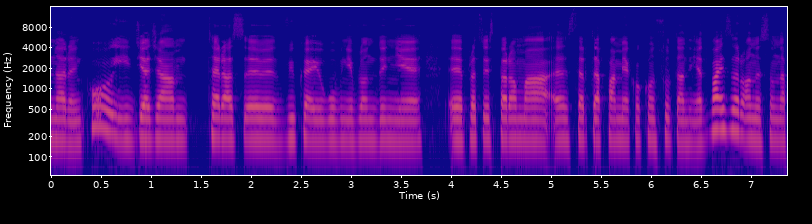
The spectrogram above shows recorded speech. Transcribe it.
na rynku i ja działam teraz w UK, głównie w Londynie, pracuję z paroma startupami jako konsultant i advisor. One są na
